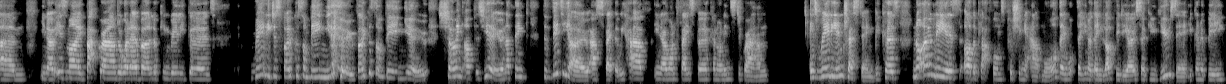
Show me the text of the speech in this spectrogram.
um, you know, is my background or whatever looking really good? Really just focus on being you focus on being you showing up as you. And i think the video aspect that we have you know on facebook and on instagram is really interesting because not only is are the platforms pushing it out more they, they you know they love video. So if you use it you're going to be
